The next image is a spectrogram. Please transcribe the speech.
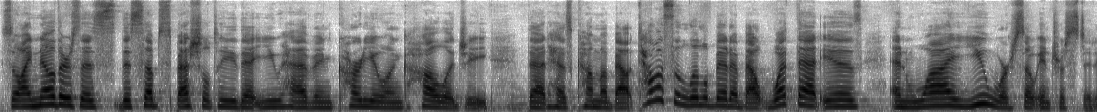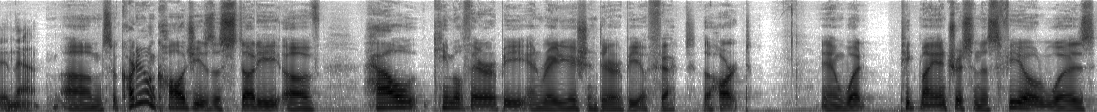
So I know there's this, this subspecialty that you have in cardio oncology that has come about. Tell us a little bit about what that is and why you were so interested in that. Um, so, cardio-oncology is a study of how chemotherapy and radiation therapy affect the heart. And what piqued my interest in this field was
